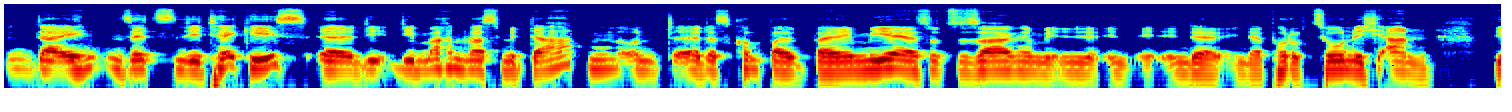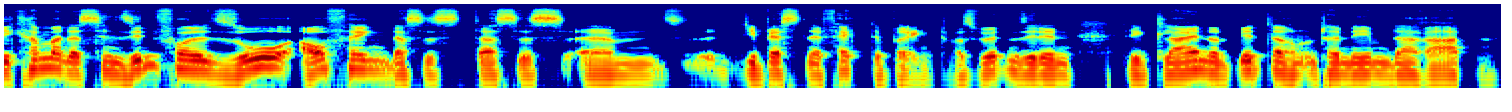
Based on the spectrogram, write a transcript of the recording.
da hinten sitzen die Techies, äh, die, die machen was mit Daten und äh, das kommt bei, bei mir sozusagen in, in, in, der, in der Produktion nicht an. Wie kann man das denn sinnvoll so aufhängen, dass es, dass es ähm, die besten Effekte bringt? Was würden Sie denn den kleinen und mittleren Unternehmen da raten?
